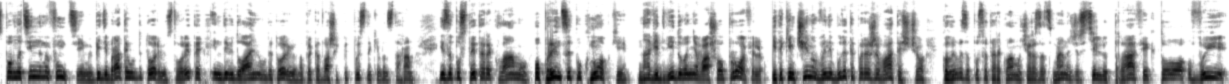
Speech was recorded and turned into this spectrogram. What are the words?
з повноцінними функціями, підібрати аудиторію, створити індивідуальну аудиторію, наприклад, ваших підписників в Instagram, і запустити рекламу по принципу кнопки на відвідування вашого профілю. І таким чином ви не будете переживати, що коли ви запустите рекламу через Ads Manager з ціллю трафік, то ви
